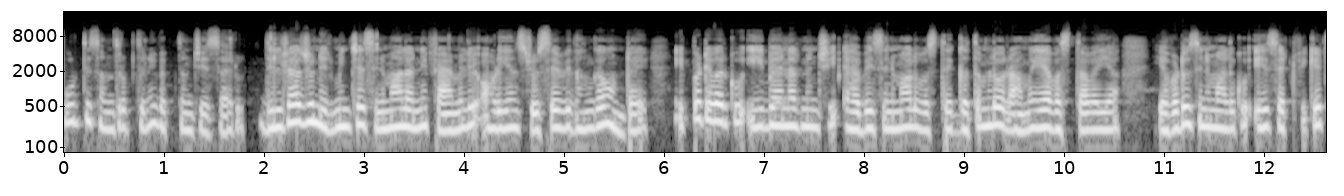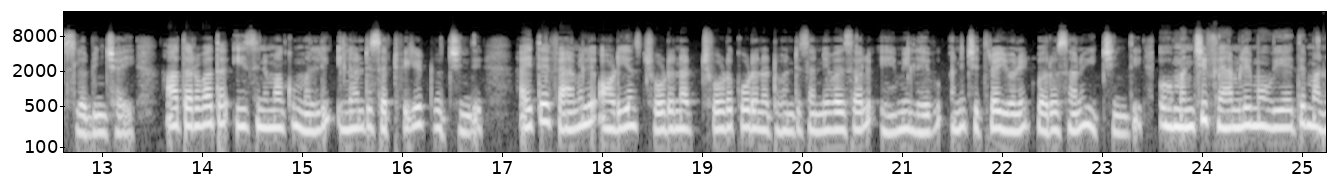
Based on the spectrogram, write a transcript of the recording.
పూర్తి సంతృప్తిని వ్యక్తం చేశారు. దిల్ రాజు నిర్మించే సినిమాలన్నీ ఫ్యామిలీ ఆడియన్స్ చూసే విధంగా ఉంటాయి. ఇప్పటి వరకు ఈ బ్యానర్ నుంచి యాభై సినిమాలు వస్తే గతంలో రామయ్య వస్తావయ్య ఎవడు సినిమాలకు ఏ సర్టిఫికేట్స్ లభించాయి? ఆ తర్వాత ఈ సినిమాకు మళ్ళీ ఇలాంటి సర్టిఫికేట్ వచ్చింది. అయితే ఫ్యామిలీ ఆడియన్స్ చూడన చూడకూడనటువంటి సన్నివేశాలు ఏమీ లేవు అని చిత్ర యూనిట్ భరోసాను ఇచ్చింది. ఓ మంచి ఫ్యామిలీ మూవీ అయితే మన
